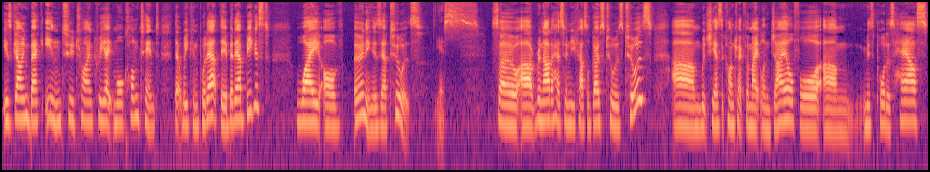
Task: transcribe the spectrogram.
is going back in to try and create more content that we can put out there. But our biggest way of earning is our tours. Yes. So uh, Renata has her Newcastle Ghost Tours tours, um, which she has a contract for Maitland Jail for um, Miss Porter's house,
